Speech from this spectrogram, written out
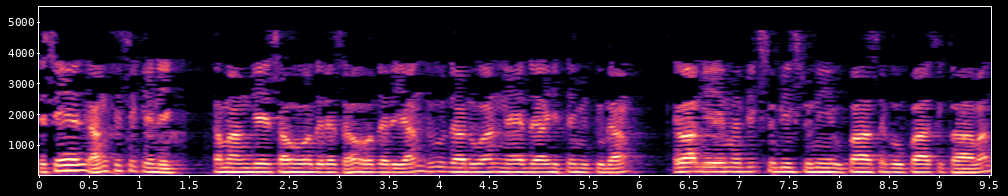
එසේ යම්කිසි කෙනෙක් තමන්ගේ සහෝදර සහෝදරියන් දූ දරුවන් නෑද හිත මිතුරන් එවැගේම භික්ෂු භික්ෂුණී උපාසක උපාසිකාවන්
